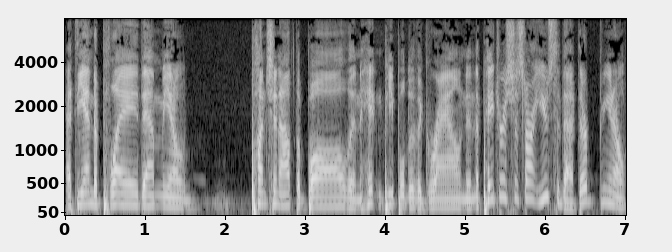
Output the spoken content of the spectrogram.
at the end of play, them you know punching out the ball and hitting people to the ground, and the Patriots just aren't used to that. They're you know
